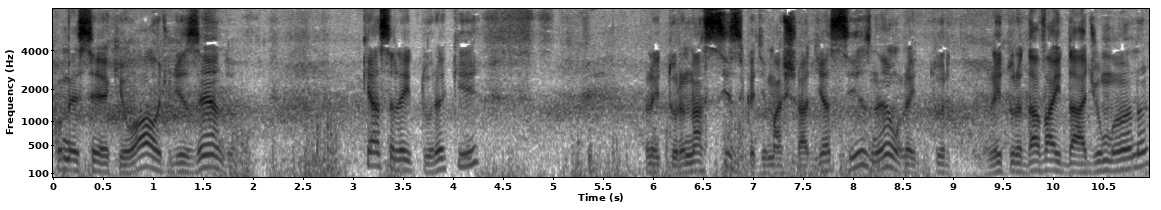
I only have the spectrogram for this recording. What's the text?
comecei aqui o áudio dizendo que essa leitura aqui, leitura narcísica de Machado de Assis, né, uma leitura, leitura da vaidade humana,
